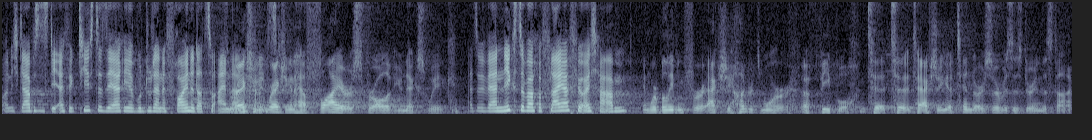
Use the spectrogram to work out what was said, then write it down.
Und ich glaube, es ist die effektivste Serie, wo du deine Freunde dazu So we're einladen actually, we're kannst. actually going to have flyers for all of you next week. Also wir werden nächste Woche Flyer für euch haben And we're believing for actually hundreds more of people to, to, to actually attend our services during this time.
